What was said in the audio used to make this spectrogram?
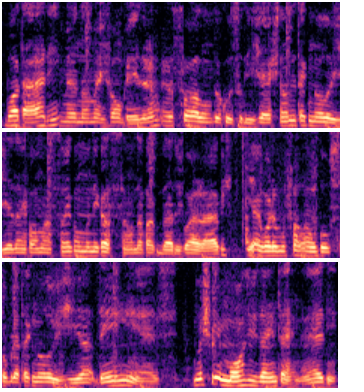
Boa tarde, meu nome é João Pedro, eu sou aluno do curso de Gestão de Tecnologia da Informação e Comunicação da Faculdade de Guararapes e agora eu vou falar um pouco sobre a tecnologia DNS. Nos primórdios da internet,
